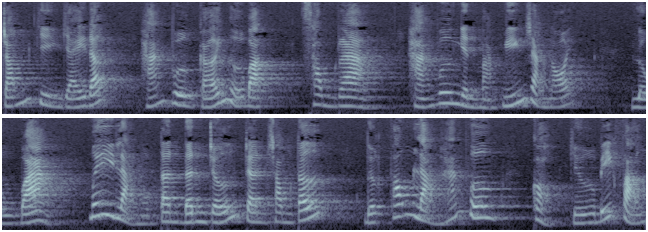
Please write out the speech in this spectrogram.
Trống chiền dậy đất Hán vương cởi ngựa bạch, Xông ra. Hạng vương nhìn mặt nghiến răng nói, Lù bang, Mi là một tên đình trưởng trên sông Tứ, Được phong làm Hán vương, Còn chưa biết phận.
